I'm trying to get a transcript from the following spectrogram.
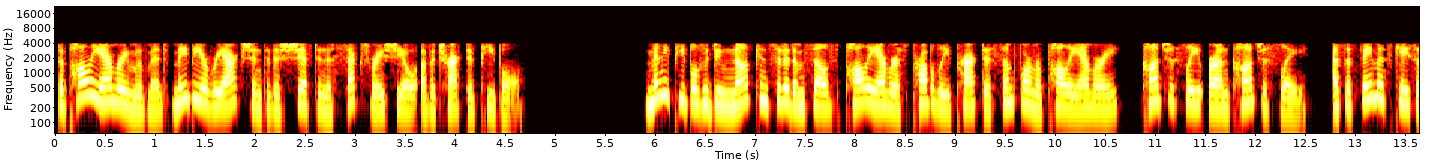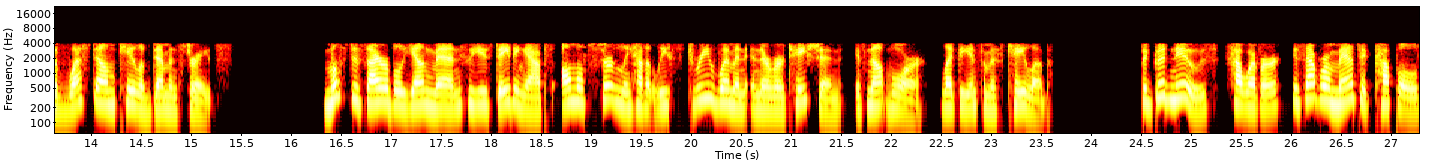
The polyamory movement may be a reaction to the shift in the sex ratio of attractive people. Many people who do not consider themselves polyamorous probably practice some form of polyamory, consciously or unconsciously, as the famous case of West Elm Caleb demonstrates. Most desirable young men who use dating apps almost certainly have at least three women in their rotation, if not more, like the infamous Caleb. The good news, however, is that romantic couples,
